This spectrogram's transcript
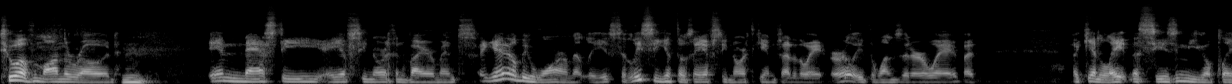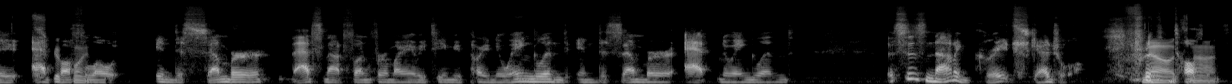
Two of them on the road Mm. In nasty AFC North environments. Again, it'll be warm at least. At least you get those AFC North games out of the way early, the ones that are away. But again, late in the season, you go play at good point. Buffalo in December. That's not fun for a Miami team. You play New England in December at New England. This is not a great schedule. for No, the it's Dolphins.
